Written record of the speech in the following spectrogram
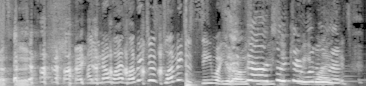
That's good. Uh, you know what? Let me just let me just see what your most Yeah, actually, recent Kate, tweet what was. it?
